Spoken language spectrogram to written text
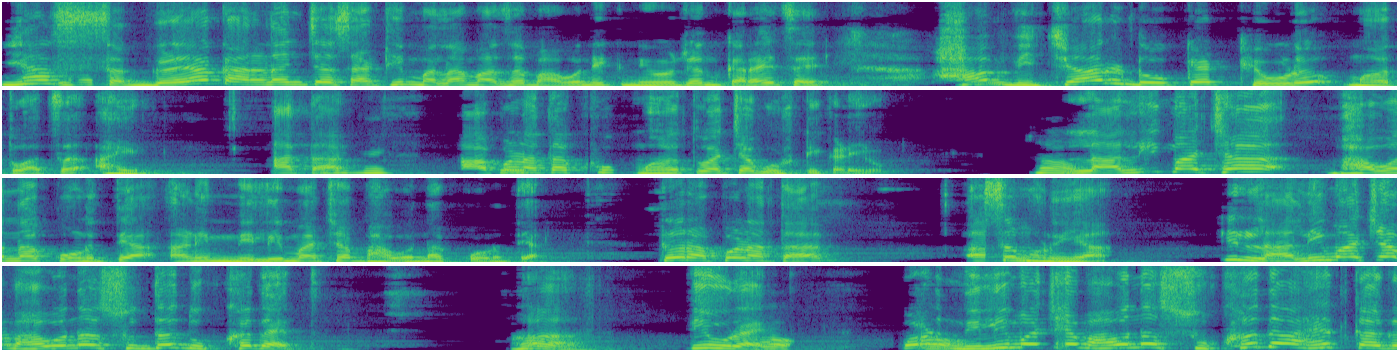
या सगळ्या कारणांच्यासाठी मला माझं भावनिक नियोजन करायचंय. हा विचार डोक्यात ठेवणं महत्वाचं आहे. आता आपण आता खूप महत्त्वाच्या गोष्टीकडे येऊ. हो. लालिमाच्या भावना कोणत्या आणि निलिमाच्या भावना कोणत्या? तर आपण आता असं म्हणूया की लालिमाच्या भावना सुद्धा दुःखद आहेत. हा. तीव्र हो. आहेत पण निलिमाच्या भावना सुखद आहेत का ग?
